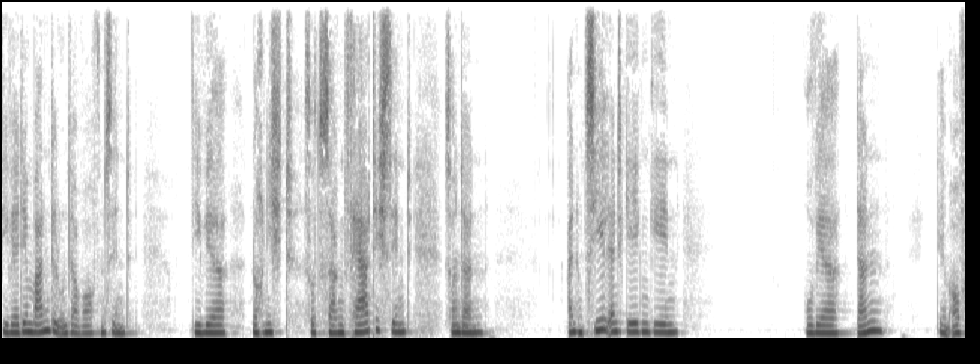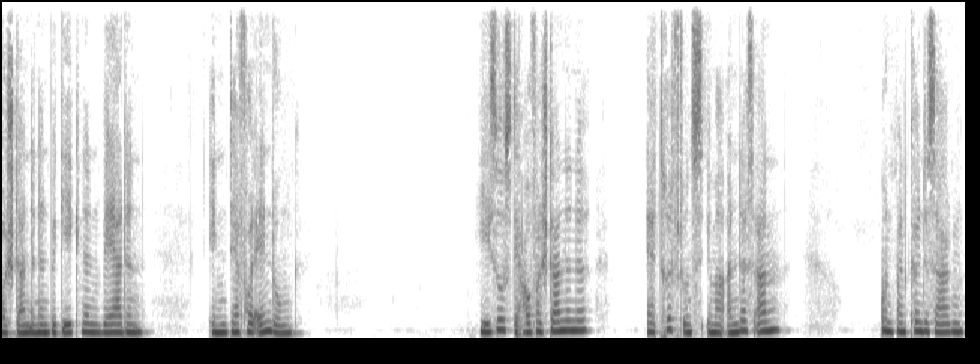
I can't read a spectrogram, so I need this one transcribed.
die wir dem Wandel unterworfen sind, die wir noch nicht sozusagen fertig sind, sondern einem Ziel entgegengehen, wo wir dann dem Auferstandenen begegnen werden in der Vollendung Jesus, der Auferstandene, er trifft uns immer anders an. Und man könnte sagen,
